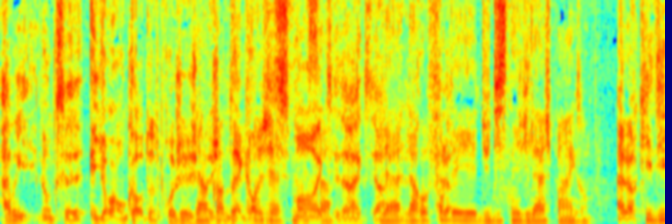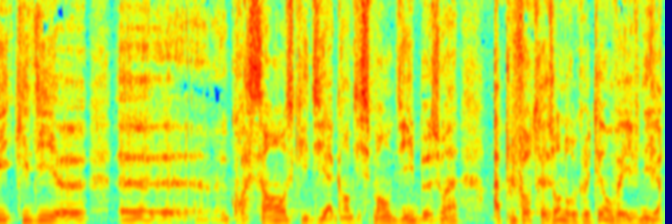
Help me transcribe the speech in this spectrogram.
Ah oui, donc et il y aura encore d'autres projets, j'imagine, d'agrandissement, etc., etc. La, la refonte du Disney Village, par exemple. Alors, qui dit, qui dit euh, euh, croissance, qui dit agrandissement, dit besoin, à plus forte raison de recruter, on va y venir.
